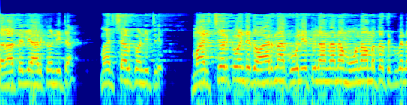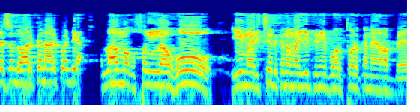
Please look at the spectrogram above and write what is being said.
സലാത്തില്ല ആർക്ക് വേണ്ടിയിട്ടാ? മരിച്ച ആൾക്ക് വേണ്ടിയിട്ട്. മരിച്ചവർക്ക് വേണ്ടി ദ്വാരന കൂലിയിട്ടില്ല എന്ന് പറഞ്ഞാൽ മൂന്നാമത്തെ തെക്കുവിന് ശേഷം ദ്വാരക്കാൻ ആർക്ക് വേണ്ടിയാ? അള്ളാഹു ഈ മരിച്ചെടുക്കണ മയ്യത്തിന് പുറത്തു കൊടുക്കണേ റബ്ബേ.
